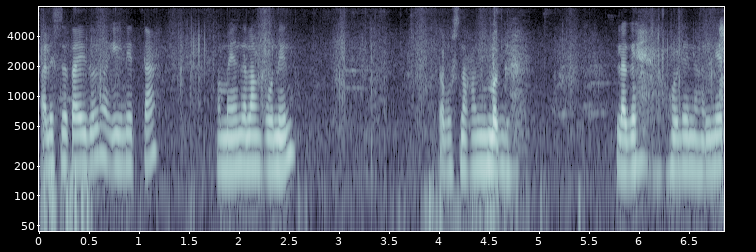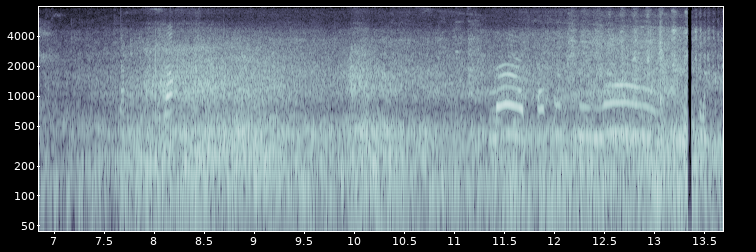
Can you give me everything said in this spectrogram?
Alis na tayo doon. Ang init na. Mamaya na lang kunin. Tapos na kami mag lagay huli ng init. Ma, tapusin mo.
